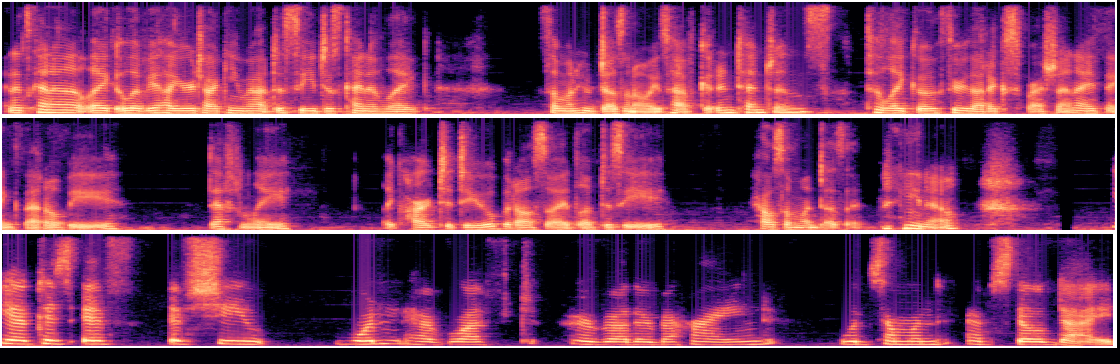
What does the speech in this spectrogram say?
And it's kind of like Olivia, how you're talking about to see just kind of like someone who doesn't always have good intentions to like go through that expression. I think that'll be definitely like hard to do, but also I'd love to see how someone does it, you know? Yeah, because if if she wouldn't have left her brother behind, would someone have still died?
